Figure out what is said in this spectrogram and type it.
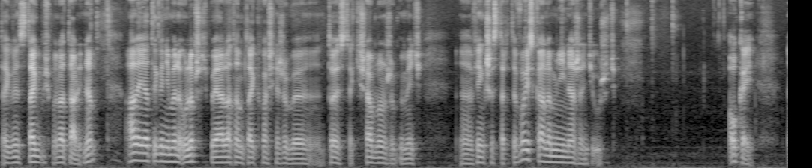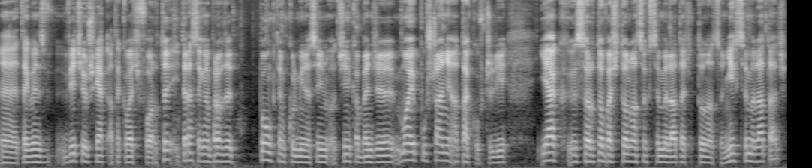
tak więc tak byśmy latali, nie? Ale ja tego nie będę ulepszać, bo ja latam tak właśnie, żeby to jest taki szablon, żeby mieć e, większe straty wojska, ale mniej narzędzi użyć. Ok. E, tak więc wiecie już jak atakować forty i teraz tak naprawdę punktem kulminacyjnym odcinka będzie moje puszczanie ataków, czyli jak sortować to, na co chcemy latać, to, na co nie chcemy latać.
